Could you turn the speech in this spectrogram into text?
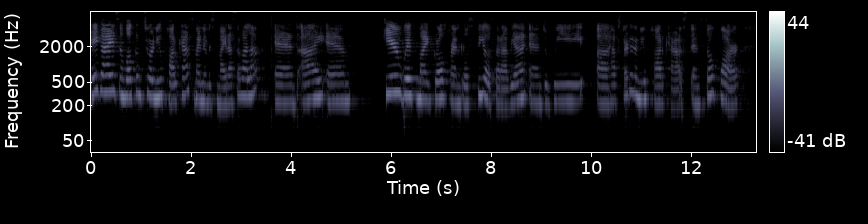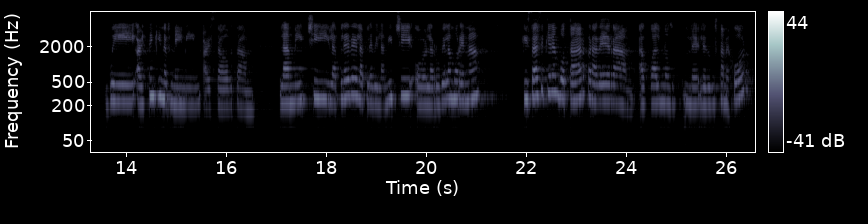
Hey guys, and welcome to our new podcast. My name is Mayra Zavala, and I am here with my girlfriend Rocio Saravia, and we uh, have started a new podcast. And so far, we are thinking of naming ourselves um, La Michi La Plebe, La Plebe La Michi, or La Rubia La Morena. Quizás si quieren votar para ver um, a cuál nos le, les gusta mejor.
